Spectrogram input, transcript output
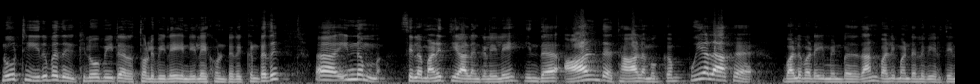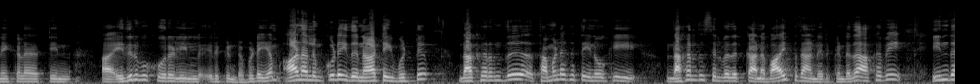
நூற்றி இருபது கிலோமீட்டர் தொலைவிலே நிலை கொண்டிருக்கின்றது. இன்னும் சில மணித்தியாலங்களிலே இந்த ஆழ்ந்த தாளமுக்கம் புயலாக வலுவடையும் என்பதுதான் வளிமண்டலவியல் திணைக்களத்தின் எதிர்வு கூறலில் இருக்கின்ற விடயம். ஆனாலும் கூட இது நாட்டை விட்டு நகர்ந்து தமிழகத்தை நோக்கி நகர்ந்து செல்வதற்கான வாய்ப்பு தான் இருக்கின்றது. ஆகவே இந்த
